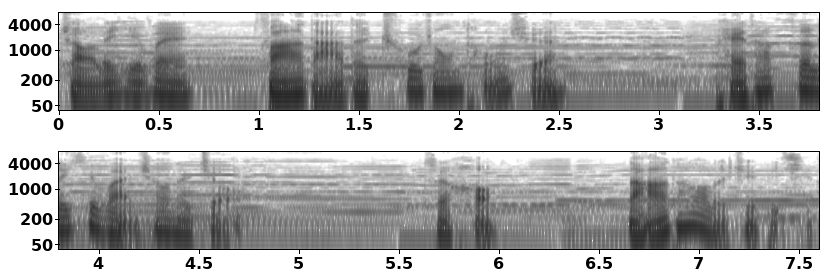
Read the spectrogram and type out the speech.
找了一位发达的初中同学，陪他喝了一晚上的酒，最后拿到了这笔钱。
